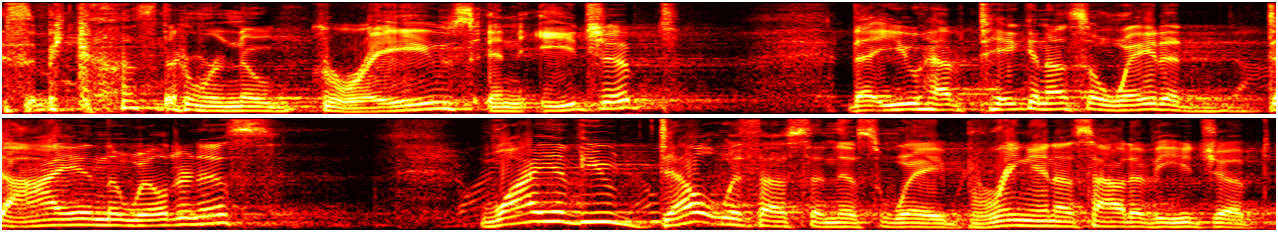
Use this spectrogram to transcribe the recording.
Is it because there were no graves in Egypt that you have taken us away to die in the wilderness? Why have you dealt with us in this way, bringing us out of Egypt?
